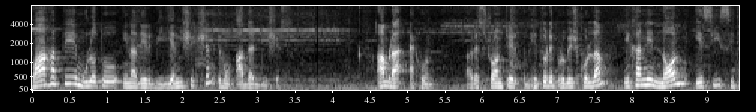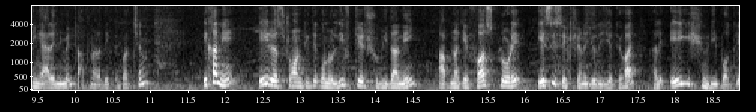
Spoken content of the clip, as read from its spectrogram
বাঁ হাতে মূলত এনাদের বিরিয়ানি সেকশন এবং আদার ডিশেস আমরা এখন রেস্টুরেন্টের ভেতরে প্রবেশ করলাম। এখানে নন এসি সিটিং অ্যারেঞ্জমেন্ট আপনারা দেখতে পাচ্ছেন। এখানে এই রেস্টুরেন্টটিতে কোনো লিফটের সুবিধা নেই। আপনাকে ফার্স্ট ফ্লোরে এসি সেকশনে যদি যেতে হয়, তাহলে এই সিঁড়ি পথে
